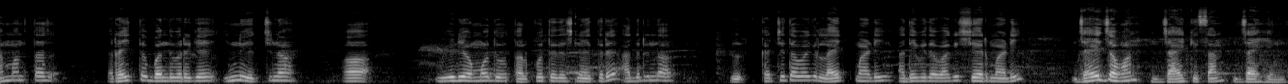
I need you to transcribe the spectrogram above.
ನಮ್ಮಂಥ ರೈತ ಬಂಧುವರಿಗೆ ಇನ್ನೂ ಹೆಚ್ಚಿನ ವಿಡಿಯೋ ಎಂಬುದು ತಲುಪುತ್ತದೆ ಸ್ನೇಹಿತರೆ. ಅದರಿಂದ ಖಚಿತವಾಗಿ ಲೈಕ್ ಮಾಡಿ, ಅದೇ ವಿಧವಾಗಿ ಶೇರ್ ಮಾಡಿ. ಜೈ ಜವಾನ್, ಜೈ ಕಿಸಾನ್, ಜೈ ಹಿಂದ್.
